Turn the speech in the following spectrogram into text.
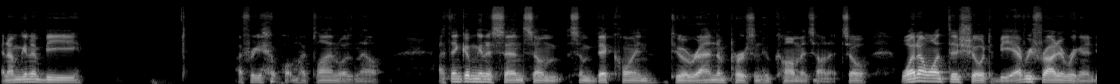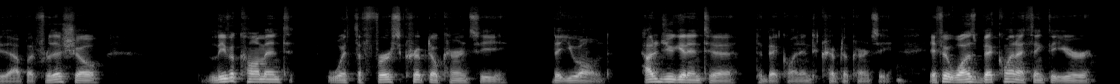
and I'm going to be. I forget what my plan was now. I think I'm going to send some some Bitcoin to a random person who comments on it. So what I want this show to be every Friday we're going to do that, but for this show, leave a comment with the first cryptocurrency that you owned. How did you get into to Bitcoin, into cryptocurrency? If it was Bitcoin, I think that you're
